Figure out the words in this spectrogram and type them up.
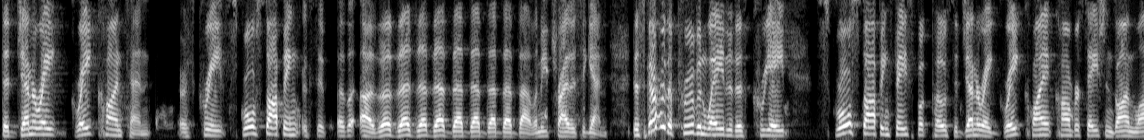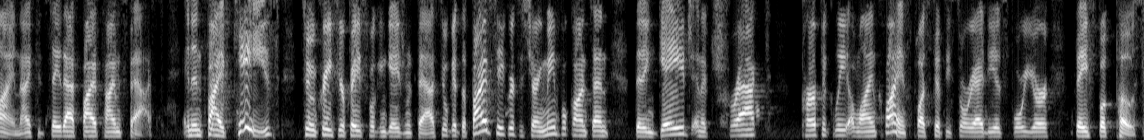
that generate great content or create scroll stopping. let me try this again. Discover the proven way to create scroll stopping Facebook posts to generate great client conversations online. I could say that five times fast. And in five keys to increase your Facebook engagement fast, you'll get the five secrets of sharing meaningful content that engage and attract perfectly aligned clients, plus 50 story ideas for your Facebook posts.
